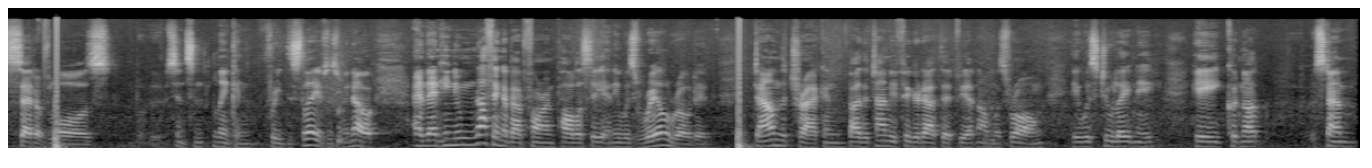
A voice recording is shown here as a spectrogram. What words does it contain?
set of laws since Lincoln freed the slaves, as we know. And then he knew nothing about foreign policy, and he was railroaded down the track. And by the time he figured out that Vietnam was wrong, it was too late, and he, he could not stand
